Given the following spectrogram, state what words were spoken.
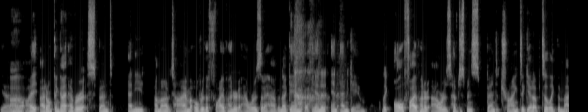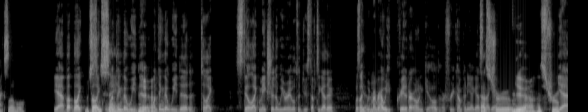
Yeah, no, Um, I, I don't think I ever spent any amount of time over the 500 hours that I have in that game in an end game. Like all 500 hours have just been spent trying to get up to like the max level. Yeah, but, but like, Which but, is like one thing that we did, Yeah. one thing that we did to like still like make sure that we were able to do stuff together was like Yeah. remember how we created our own guild or free company, I guess. in That's that game? true. yeah, that's true. Yeah,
